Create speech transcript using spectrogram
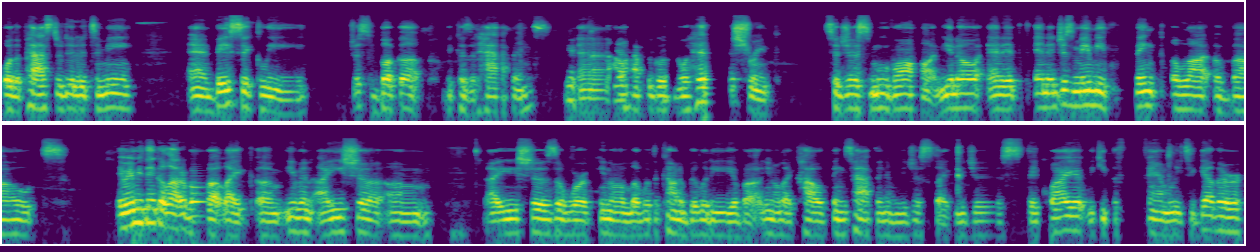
or the pastor did it to me. And basically, just buck up because it happens. Yeah, And I don't have to go to no head shrink to just move on, you know? And it and it just made me think a lot about it made me think a lot about like um, even Aisha, um, Aisha's a work, you know, love with accountability about, you know, like how things happen and we just like, we just stay quiet, we keep the family together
